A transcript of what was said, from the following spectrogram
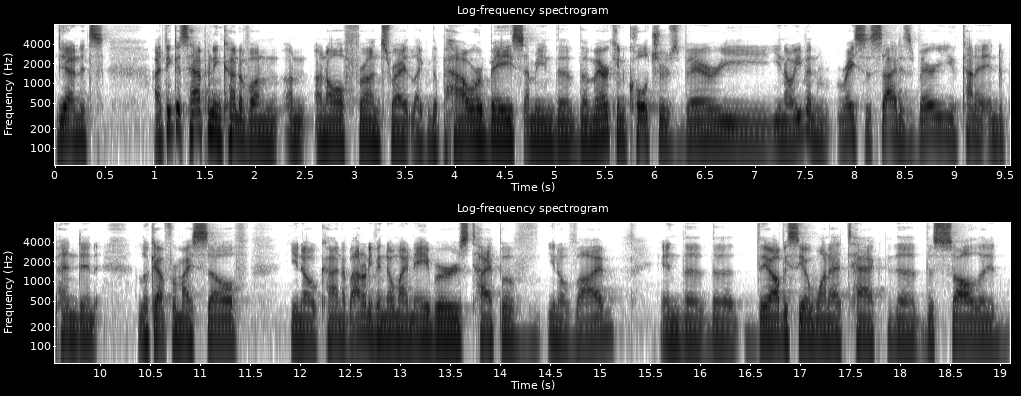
Yeah, and it's I think it's happening kind of on, on on all fronts, right? Like the power base. I mean, the the American culture is very, you know, even race aside, is very kind of independent. Look out for myself, you know, kind of. I don't even know my neighbors type of you know vibe. And the the they obviously want to attack the the solid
